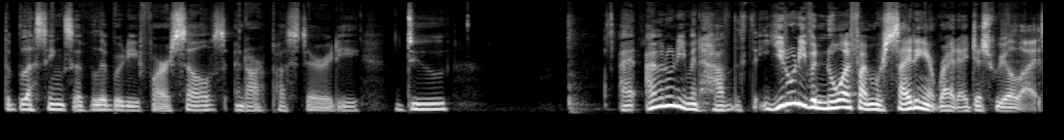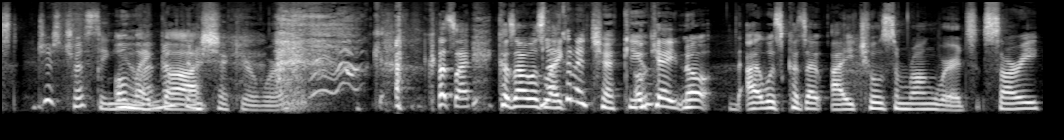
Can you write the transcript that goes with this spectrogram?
the blessings of liberty for ourselves and our posterity, do. I, I don't even have the thing. You don't even know if I'm reciting it right. I just realized. just trusting oh you. Oh my I'm gosh. check your work. because I because I was not like gonna check you. Okay, no, I was because I, I chose some wrong words. Sorry.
